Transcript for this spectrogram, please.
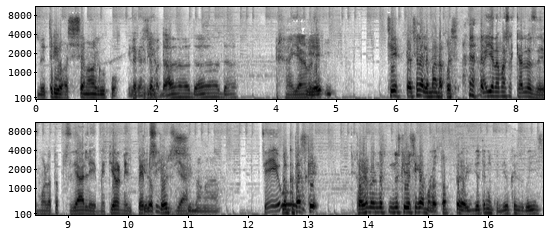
de trío, así se llamaba el grupo. Y la ¿De canción se llama Da, Da, Da. Ajá, ya, Y- y- sí, canción alemana, pues. ah, ya nada más acá los de Molotov pues ya le metieron el Pero Pepsi. pues ya. Pepsi, mamá. Sí, Lo que uh, pasa es que, por ejemplo, no es, no es que yo siga Molotov, pero yo tengo entendido que esos güeyes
